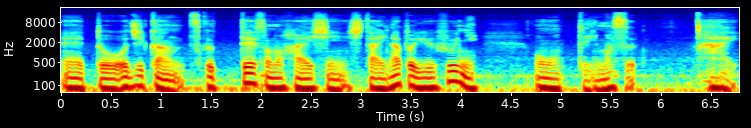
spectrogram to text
えっ、ー、と、お時間作ってその配信したいなというふうに思思っています。はい。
